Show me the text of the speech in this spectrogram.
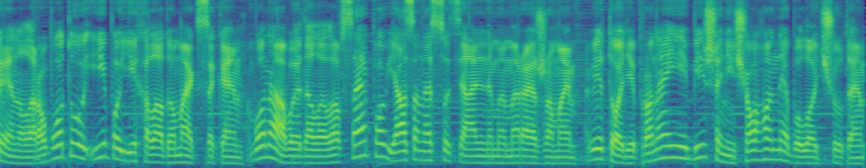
кинула роботу і поїхала до Мексики. Вона видалила все пов'язане з соціальними мережами. Відтоді про неї більше нічого не було чути.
